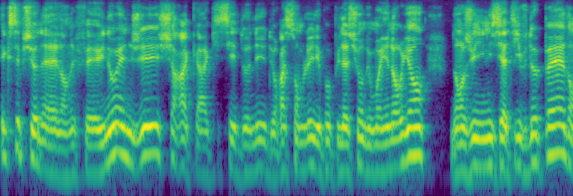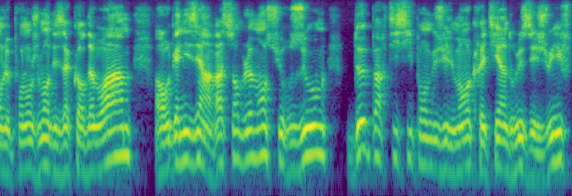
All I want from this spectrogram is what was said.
exceptionnel, en effet. Une ONG, Sharaka, qui s'est donné de rassembler les populations du Moyen-Orient dans une initiative de paix, dans le prolongement des accords d'Abraham, a organisé un rassemblement sur Zoom de participants musulmans, chrétiens, druzes et juifs,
